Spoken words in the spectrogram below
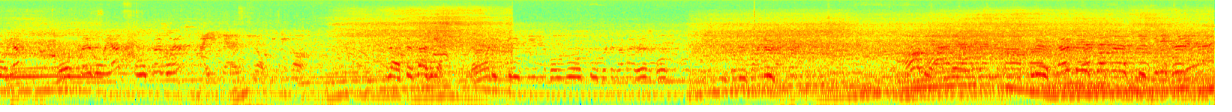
gå igjen. Åsbø gå det er Frøsnaug det som stikker i føring.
